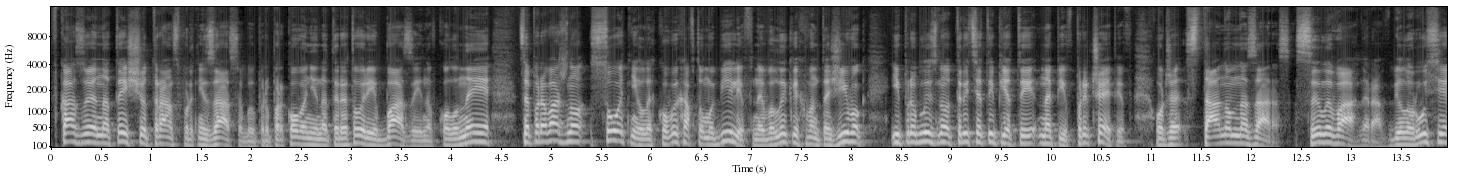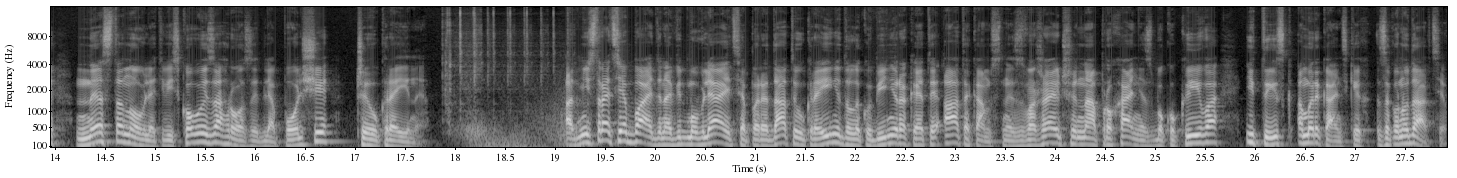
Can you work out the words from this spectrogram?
вказує на те, що транспортні засоби, припарковані на території бази і навколо неї, це переважно сотні легкових автомобілів, невеликих вантажівок і приблизно 35 напівпричепів. Отже, станом на зараз сили Вагнера в Білорусі не становлять військової загрози для Польщі чи України. Адміністрація Байдена відмовляється передати Україні далекобійні ракети Атакамс, незважаючи на прохання з боку Києва і тиск американських законодавців.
